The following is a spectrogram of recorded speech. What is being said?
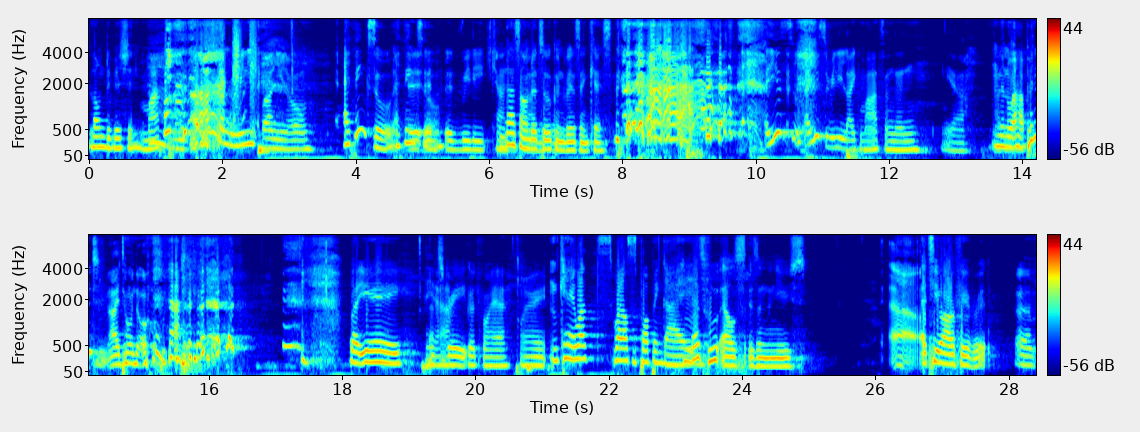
Long division. Math, math can be really fun, you know. I think so. I think It, so. it, it really can. That sounded so convincing, Kess. I used to, I used to really like math, and then yeah, and then what happened? I don't know. But yay, that's Yeah, great. Good for her. All right. Okay, what's what else is popping, guys? Guess who else is in the news? Uh, A TOR favorite. Um,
